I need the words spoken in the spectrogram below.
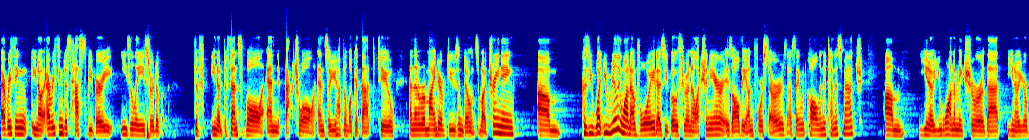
everything you know everything just has to be very easily sort of def, you know defensible and factual, and so you have to look at that too. And then a reminder of do's and don'ts about training. Um, because you what you really want to avoid as you go through an election year is all the unforced errors, as they would call in a tennis match. Um, you know, you want to make sure that you know your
